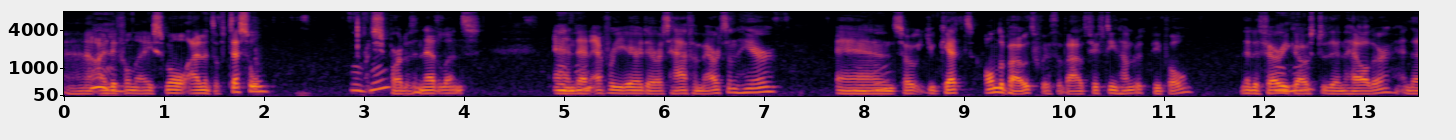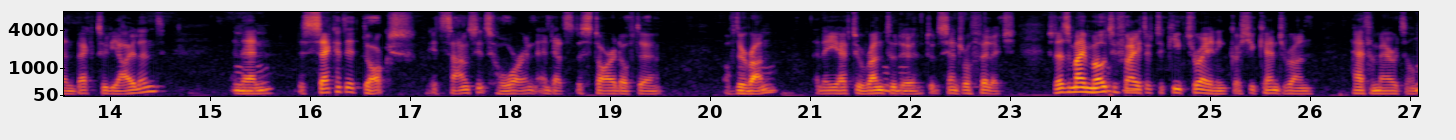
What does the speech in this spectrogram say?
Uh, I live Mm. on a small island of Texel, which is Mm-hmm. part of the Netherlands. And Mm-hmm. then every year there is half a marathon here. Mm-hmm. And so you get on the boat with about 1,500 people. Then the ferry Mm-hmm. goes to Den Helder and then back to the island. And Mm-hmm. then the second it docks, it sounds its horn, and that's the start of the of the Mm-hmm. run. and then you have to run to the to the central village. So that's my motivator to keep training because you can't run half a marathon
